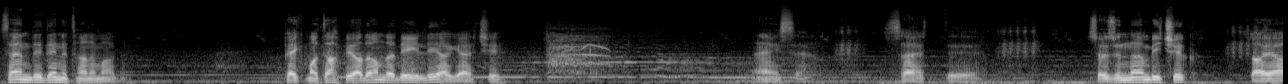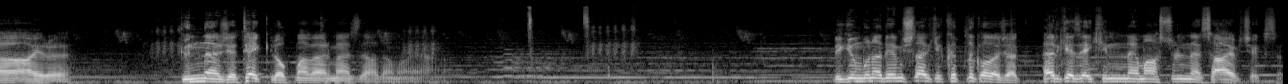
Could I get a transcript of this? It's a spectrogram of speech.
Sen dedeni tanımadın. Pek matah bir adam da değildi ya gerçi. Neyse. Sertti. Sözünden bir çık. Dayağı ayrı. Günlerce tek lokma vermezdi adama ya. Bir gün buna demişler ki kıtlık olacak. Herkes ekinine, mahsulüne sahip çıksın.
